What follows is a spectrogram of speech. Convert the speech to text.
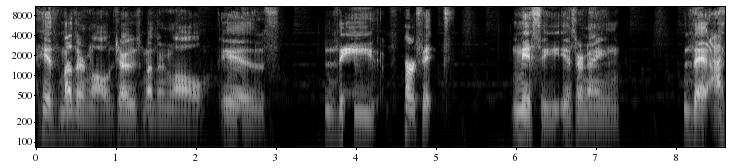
his mother-in-law, Joe's mother-in-law, is the perfect Missy is her name that I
